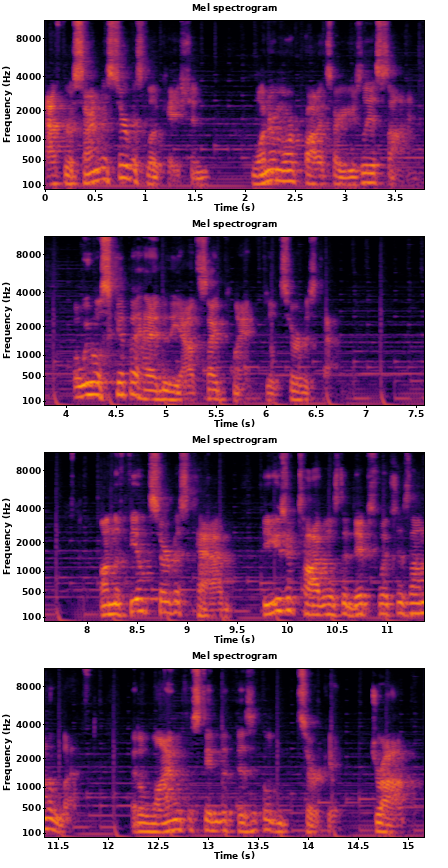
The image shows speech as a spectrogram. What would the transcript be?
After assigning the service location, one or more products are usually assigned, but we will skip ahead to the outside plant field service tab. On the field service tab, the user toggles the dip switches on the left that align with the state of the physical circuit, drop,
